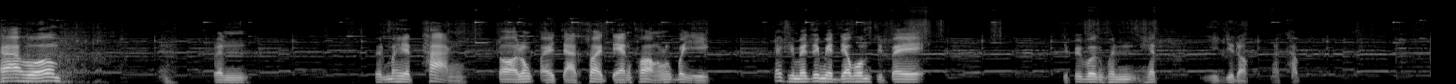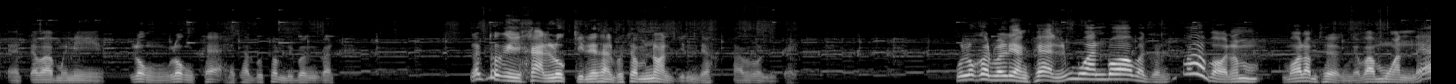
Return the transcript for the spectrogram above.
ครับผมเป็นเป็นมาเห็ดทางต่อลงไปจากซอยแตงท่องลงไปอีกแค่สิเมตรจักเม็ดเดี๋ยวผมสิไป สิไปเบิ่งเพิ่นเฮ็ด อีกอยู่ดอกนะครับแต่ว่ามือนี้ล่งล่งแค่ให้ท่านผู้ชมได้เบิ่งก่อนแล้วตัวก็อีข้านลูกกินให้ท่านผู้ชมนอนกินเดี๋ยวพาไปเบิ่งไกลๆผู้ลางคนมาเลี้ยงแพะนี่ม่วนบ่ว่าซั่นบ่บ่นำหมอลำเถิงแต่ว่ามวนแล้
